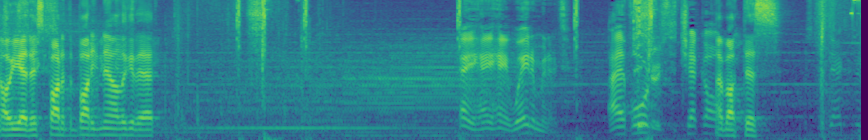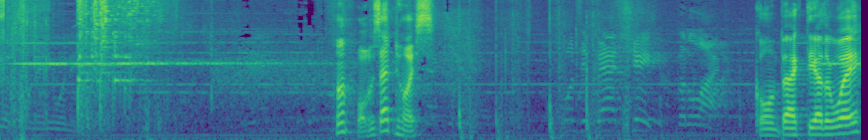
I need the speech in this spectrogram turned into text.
Oh yeah, they spotted the body now, look at that. Hey, hey, hey, wait a minute. I have orders to check all How about this? Mr. Dexter doesn't want anyone in here. Huh, what was that noise? Going back the other way.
